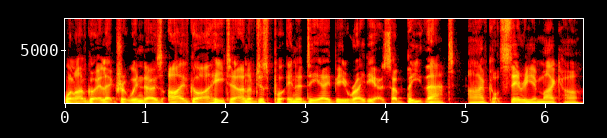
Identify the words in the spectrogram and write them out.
Well, I've got electric windows, I've got a heater, and I've just put in a DAB radio, so beat that. I've got Siri in my car.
